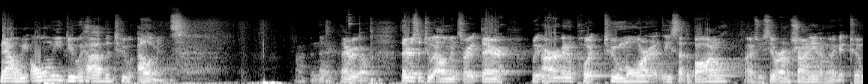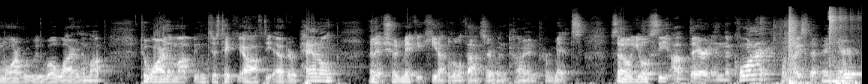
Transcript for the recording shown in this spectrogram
Now we only do have the two elements. What happened there? There we go. There's the two elements right there. We are going to put two more at least at the bottom. As you see where I'm shining, I'm going to get two more, but we will wire them up. To wire them up, we can just take off the outer panel and it should make it heat up a little faster when time permits. So you'll see up there in the corner, once I step in here,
